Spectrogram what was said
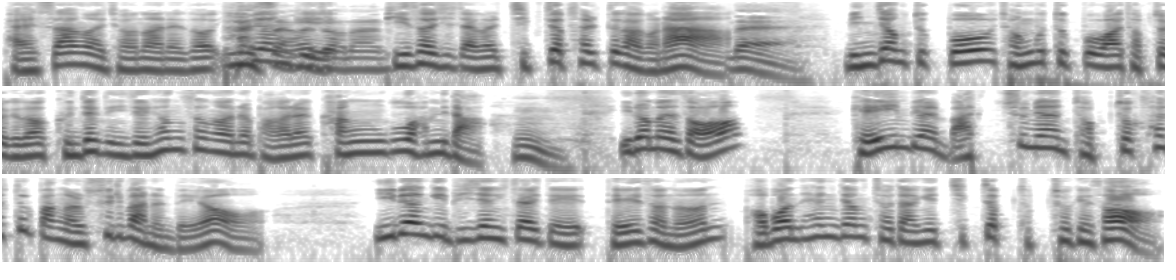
발상을 전환해서 이병기 전환. 비서실장을 직접 설득하거나 네. 민정특보, 정부특보와 접촉해서 긍정적 인식을 형성하는 방안을 강구합니다. 음. 이러면서 개인별 맞춤형 접촉 설득 방안을 수립하는데요. 이병기 비정실장에 대- 대해서는 법원 행정처장이 직접 접촉해서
